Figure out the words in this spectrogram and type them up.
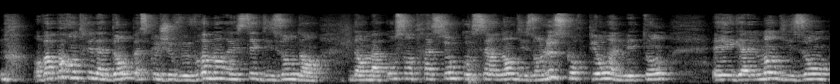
On va pas rentrer là-dedans parce que je veux vraiment rester, disons, dans, dans ma concentration concernant, disons, le scorpion, admettons, et également, disons,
